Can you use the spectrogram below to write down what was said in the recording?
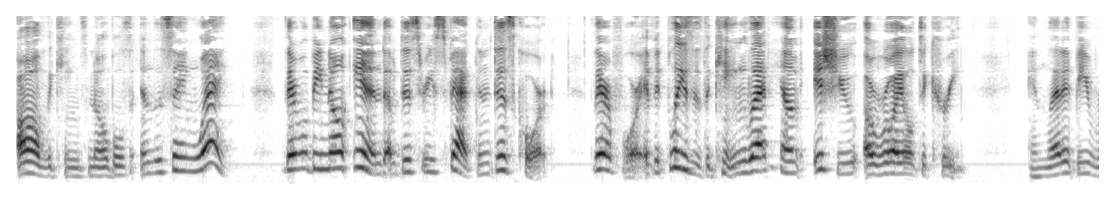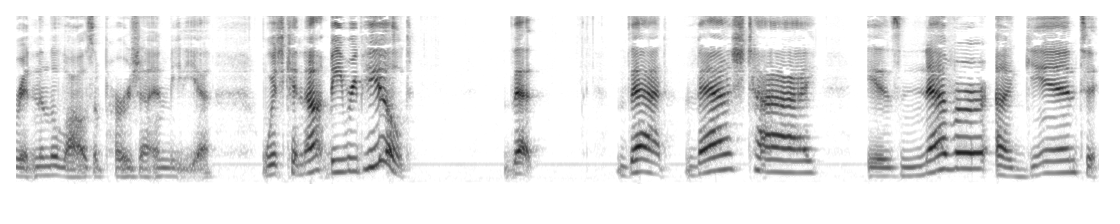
all the king's nobles in the same way. There will be no end of disrespect and discord. Therefore, if it pleases the king, let him issue a royal decree, and let it be written in the laws of Persia and Media, which cannot be repealed, that that Vashti is never again to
